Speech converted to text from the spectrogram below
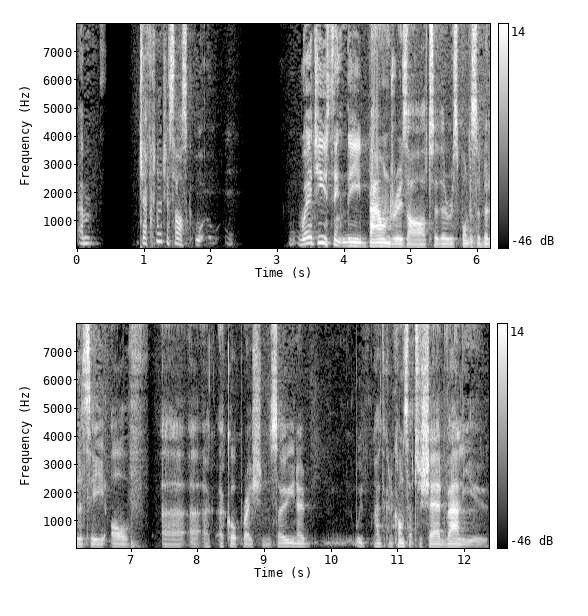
Um, Jeff, can I just ask, where do you think the boundaries are to the responsibility of uh, a, a, corporation? So, you know, we've had the kind of concept of shared value.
